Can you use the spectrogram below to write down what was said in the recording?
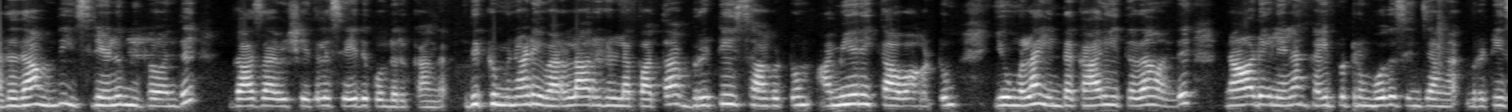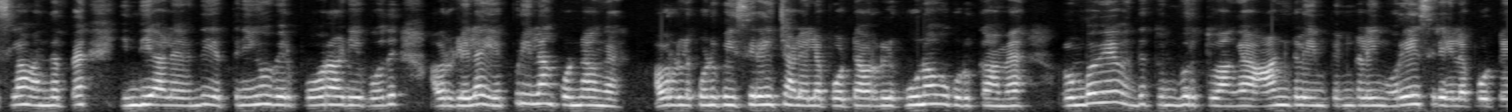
அதுதான் வந்து இஸ்ரேலும் இப்ப வந்து காசா விஷயத்துல செய்து கொண்டிருக்காங்க. இதுக்கு முன்னாடி வரலாறுகள்ல பார்த்தா பிரிட்டிஷ் ஆகட்டும் அமெரிக்காவாகட்டும் இவங்கெல்லாம் இந்த காரியத்தை தான் வந்து நாடுகளெல்லாம் கைப்பற்றும் போது செஞ்சாங்க. பிரிட்டிஷ்லாம் வந்தப்ப இந்தியாவில இருந்து எத்தனையோ பேர் போராடிய போது அவர்களெல்லாம் எப்படிலாம் கொன்னாங்க? அவர்களை கொண்டு போய் சிறைச்சாலையில போட்டு அவர்களுக்கு உணவு கொடுக்காம ரொம்பவே வந்து துன்புறுத்துவாங்க. ஆண்களையும் பெண்களையும் ஒரே சிறையில போட்டு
